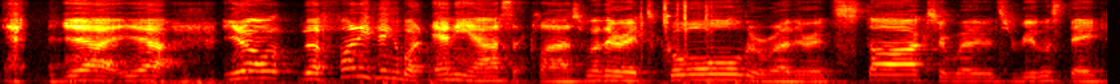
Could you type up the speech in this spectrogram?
yeah, yeah. You know, the funny thing about any asset class, whether it's gold or whether it's stocks or whether it's real estate,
